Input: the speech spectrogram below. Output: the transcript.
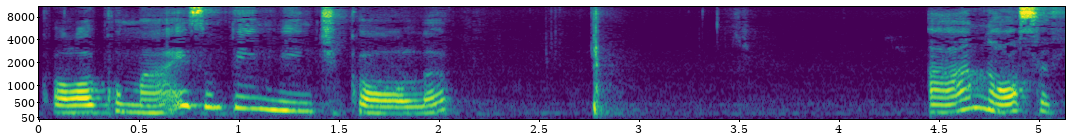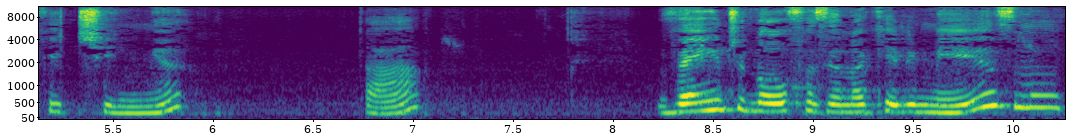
coloco mais um pinguinho de cola, a nossa fitinha, tá? Venho de novo fazendo aquele mesmo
